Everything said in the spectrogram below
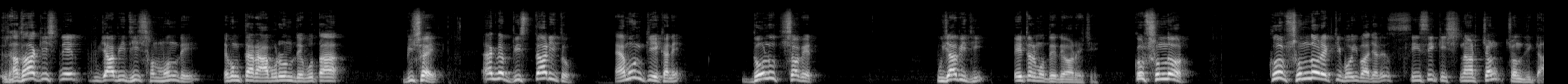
রাধাকৃষ্ণের পূজাবিধি সম্বন্ধে এবং তার আবরণ দেবতা বিষয়ে একদম বিস্তারিত, এমনকি এখানে দোল উৎসবের পূজাবিধি এটার মধ্যে দেওয়া রয়েছে। খুব সুন্দর খুব সুন্দর একটি বই বাজারে শ্রী শ্রী কৃষ্ণার্চন চন্দ্রিকা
